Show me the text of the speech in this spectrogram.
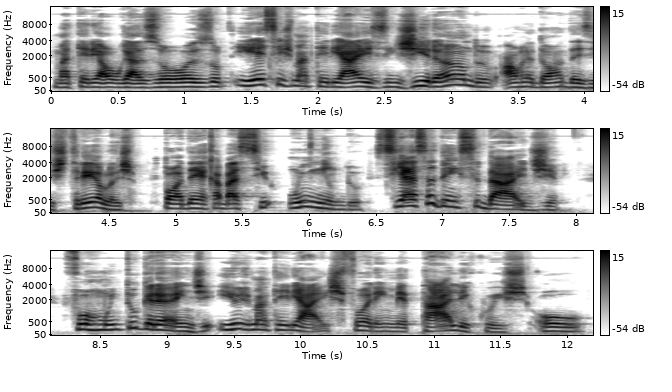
material gasoso, e esses materiais girando ao redor das estrelas podem acabar se unindo. Se essa densidade for muito grande e os materiais forem metálicos ou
